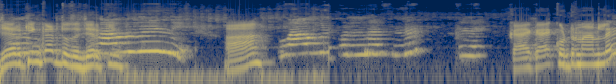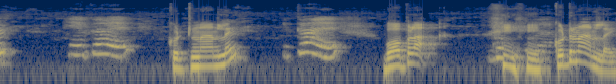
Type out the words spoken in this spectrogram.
जर्किंग काढ तुझं जर्किंग. आ? काय काय? कुठून आणलंय? कुठून आणलंय? भोपळा. कुठून आणलाय?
